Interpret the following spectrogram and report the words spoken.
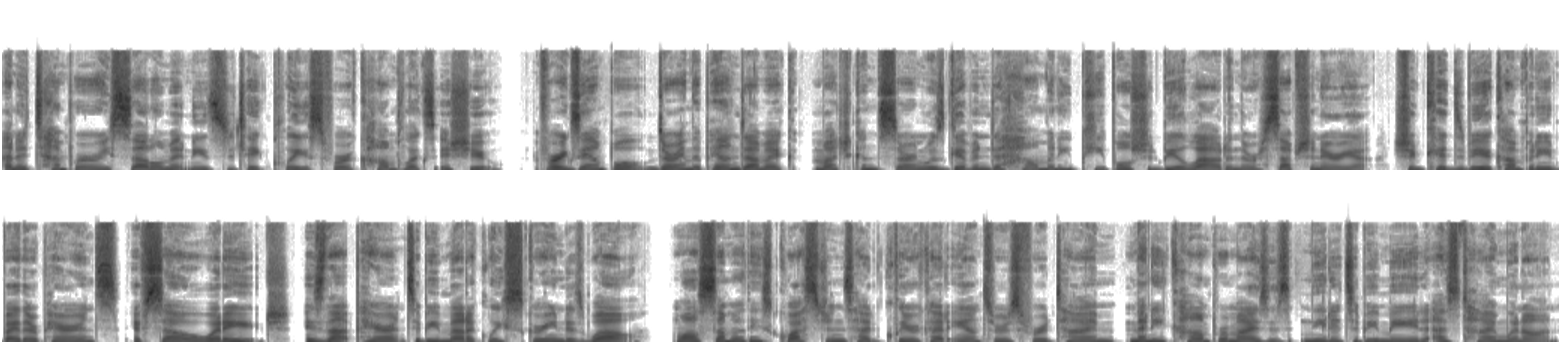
and a temporary settlement needs to take place for a complex issue. For example, during the pandemic, much concern was given to how many people should be allowed in the reception area. Should kids be accompanied by their parents? If so, what age? Is that parent to be medically screened as well? While some of these questions had clear cut answers for a time, many compromises needed to be made as time went on,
